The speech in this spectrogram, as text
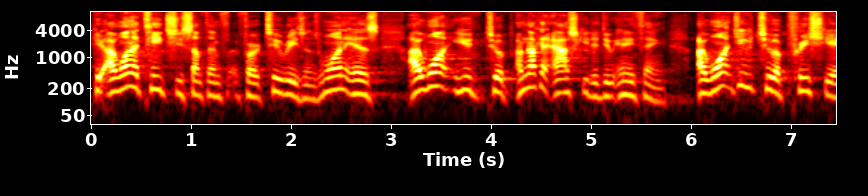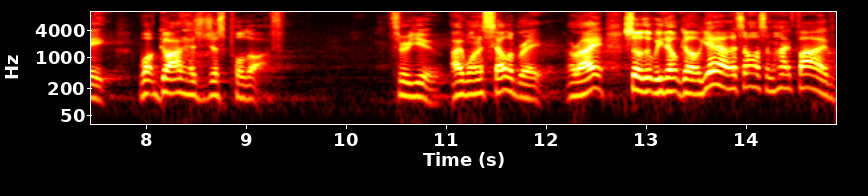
here, I want to teach you something for, for two reasons. One is I want you to. I'm not going to ask you to do anything. I want you to appreciate what God has just pulled off through you. I want to celebrate, all right, so that we don't go, yeah, that's awesome, high five.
